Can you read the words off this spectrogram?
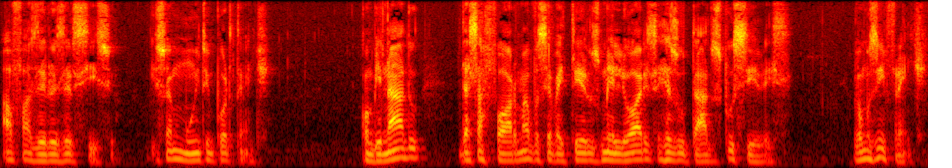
ao fazer o exercício. Isso é muito importante. Combinado? Dessa forma você vai ter os melhores resultados possíveis. Vamos em frente.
